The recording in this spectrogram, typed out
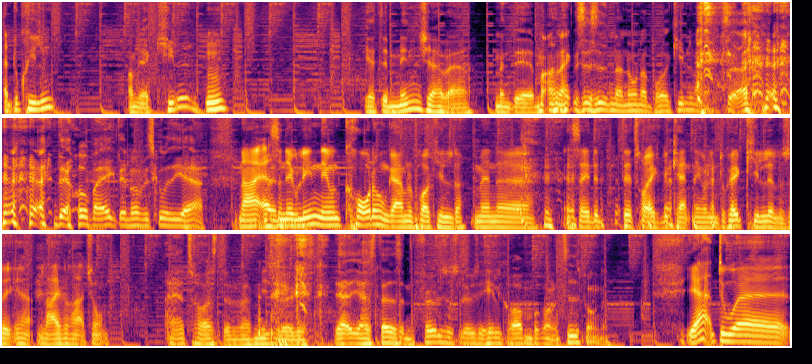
er du kilden? Om jeg er kilden? Mm. Ja, det mindes jeg at være. Men det er meget lang tid siden, når nogen har prøvet at kilde mig. Så det håber jeg ikke, det er noget, vi skal ud i her. Nej, altså Men- Nicoline nævnte kort, at hun gerne vil prøve at kilde dig. Men øh, jeg sagde, det, det tror jeg ikke, vi kan, Nicoline. Du kan ikke kilde LOC her live i radioen. Ej, jeg tror også, det vil være mislykket. Jeg, jeg er stadig sådan følelsesløs i hele kroppen på grund af tidspunkter. Ja, du øh,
